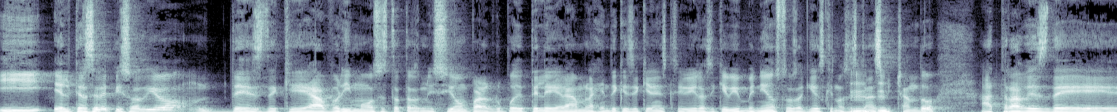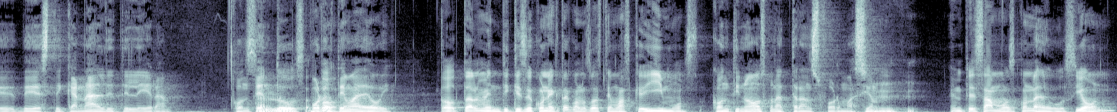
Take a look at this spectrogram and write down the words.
Y el tercer episodio, desde que abrimos esta transmisión para el grupo de Telegram, la gente que se quiere inscribir, así que bienvenidos todos aquellos que nos están escuchando a través de, este canal de Telegram. Contento por el tema de hoy. Totalmente, y que se conecta con los dos temas que vimos. Continuamos con la transformación. Empezamos con la devoción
